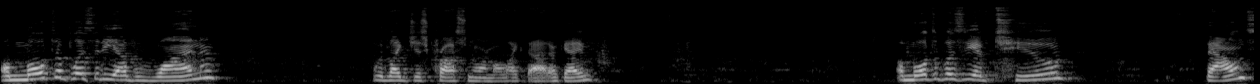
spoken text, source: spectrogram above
A multiplicity of one would like just cross normal like that, okay? A multiplicity of two bounce.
